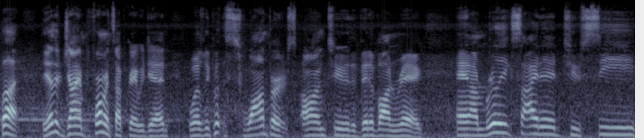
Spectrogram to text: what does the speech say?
But the other giant performance upgrade we did was we put the Swampers onto the Vitavon rig. And I'm really excited to see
